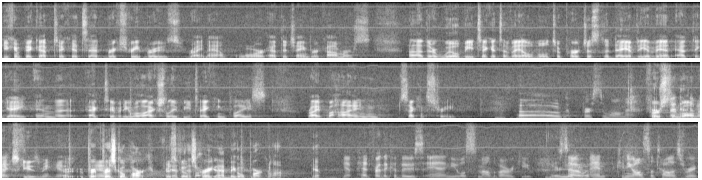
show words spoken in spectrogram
You can pick up tickets at Brick Street Brews right now or at the Chamber of Commerce. Uh, there will be tickets available to purchase the day of the event at the gate, and the activity will actually be taking place right behind Second Street. Uh, No, First and Walnut. First and But- Walnut, excuse me, yeah. Fr- And- Frisco Park. Frisco That's Park. correct, in that big old parking lot. Yep. Yep, head for the caboose and you will smell the barbecue. There you So, go. and can you also tell us, Rick,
